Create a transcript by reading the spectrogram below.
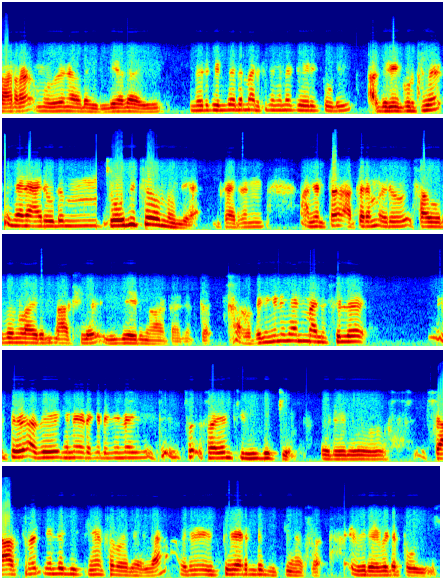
തറ മുഴുവൻ അവിടെ ഇല്ലാതായി. എന്നൊരു ചിന്ത എന്റെ മനസ്സിലിങ്ങനെ കയറിക്കൂടി. അതിനെക്കുറിച്ച് ഞാൻ ആരോടും ചോദിച്ചതൊന്നുമില്ല. കാരണം അങ്ങനത്തെ അത്തരം ഒരു സൗഹൃദങ്ങളായിരുന്നു നാട്ടിൽ ഇല്ലായിരുന്നു ആ കാലത്ത്. അപ്പൊ പിന്നെ ഞാൻ മനസ്സിൽ ഇട്ട് അത് ഇങ്ങനെ ഇടയ്ക്കിടെ ഇങ്ങനെ സ്വയം ചിന്തിക്കും. ഒരു ഒരു ശാസ്ത്രജ്ഞന്റെ ജിജ്ഞാസ പോലെയല്ല ഒരു എഴുത്തുകാരന്റെ ജിജ്ഞാസ. ഇവരെവിടെ പോയി?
